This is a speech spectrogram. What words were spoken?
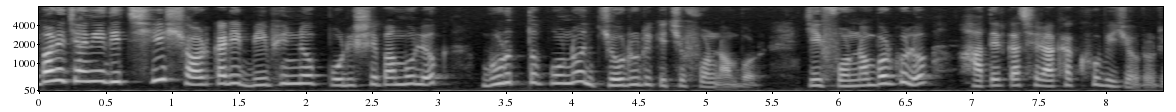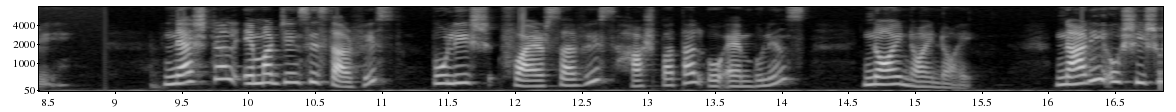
এবারে জানিয়ে দিচ্ছি, সরকারি বিভিন্ন পরিষেবামূলক গুরুত্বপূর্ণ জরুরি কিছু ফোন নম্বর। যে ফোন নম্বরগুলো হাতের কাছে রাখা খুবই জরুরি। National emergency service, police, fire service, হাসপাতাল ও অ্যাম্বুলেন্স নয় নয় নয়। নারী ও শিশু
